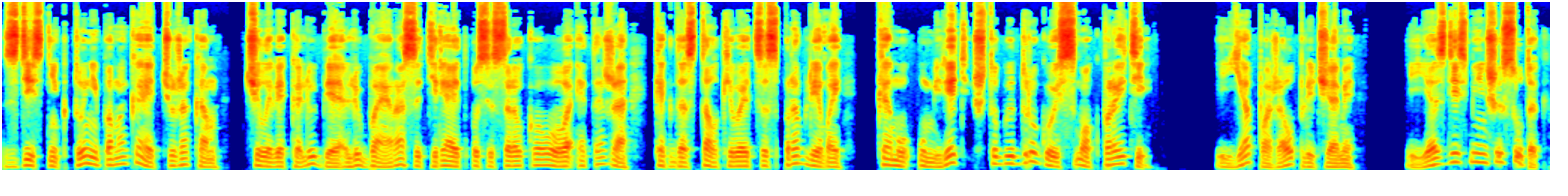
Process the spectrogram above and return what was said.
Здесь никто не помогает чужакам. Человеколюбие любая раса теряет после сорокового этажа, когда сталкивается с проблемой, кому умереть, чтобы другой смог пройти. Я пожал плечами. Я здесь меньше суток.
